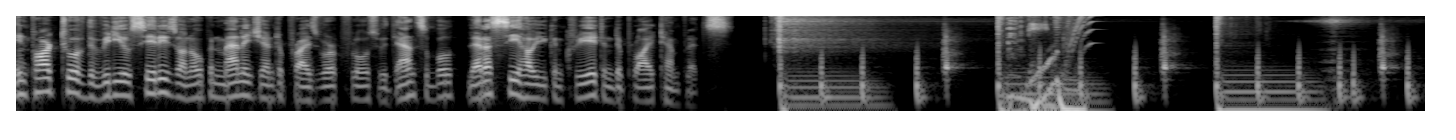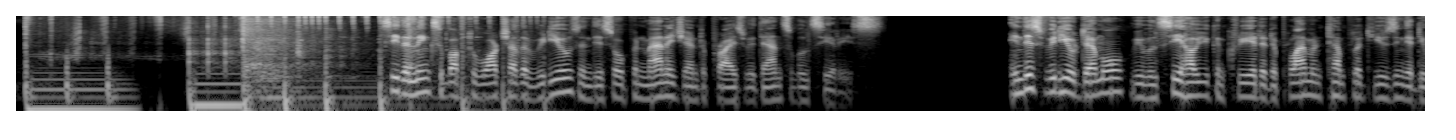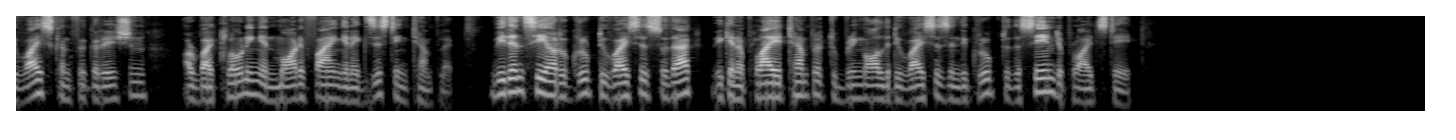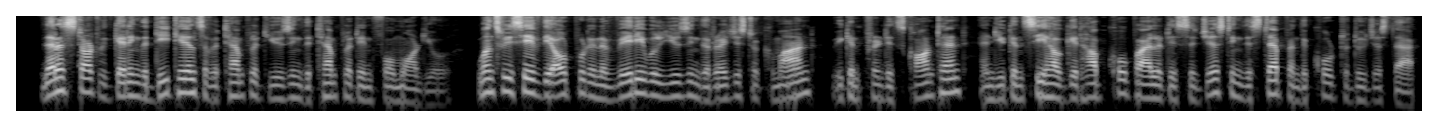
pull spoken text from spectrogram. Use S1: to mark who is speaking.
S1: In part 2 of the video series on OpenManage Enterprise Workflows with Ansible, let us see how you can create and deploy templates. See the links above to watch other videos in this OpenManage Enterprise with Ansible series. In this video demo, we will see how you can create a deployment template using a device configuration or by cloning and modifying an existing template. We then see how to group devices so that we can apply a template to bring all the devices in the group to the same deployed state. Let us start with getting the details of a template using the template info module. Once we save the output in a variable using the register command, we can print its content and you can see how GitHub Copilot is suggesting the step and the code to do just that.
